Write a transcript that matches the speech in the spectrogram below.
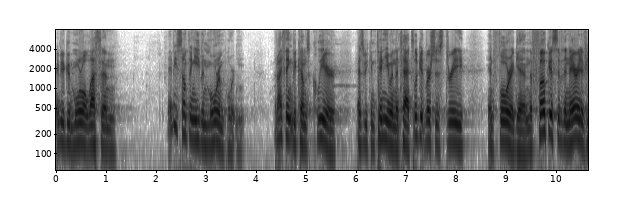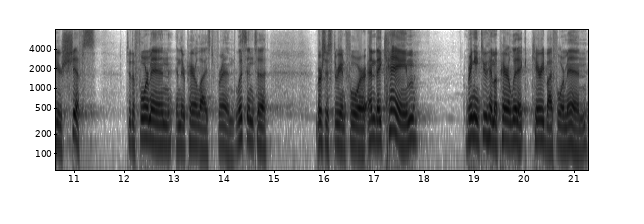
maybe a good moral lesson, maybe something even more important that I think becomes clear as we continue in the text. Look at verses 3 and 4 again. The focus of the narrative here shifts to the four men and their paralyzed friend. Listen to verses 3 and 4. And they came, bringing to him a paralytic carried by four men.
